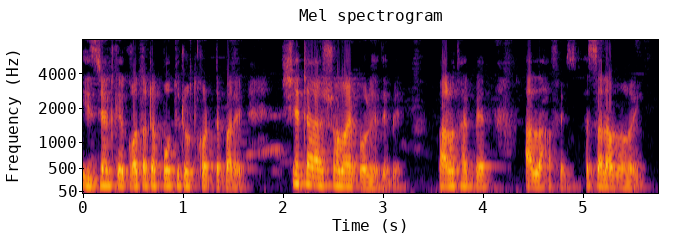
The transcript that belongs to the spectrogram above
ইসরায়েলকে কতটা প্রতিরোধ করতে পারে? সেটা সময় বলে দেবে। ভালো থাকবেন। আল্লাহ হাফেজ। আসসালামু আলাইকুম।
